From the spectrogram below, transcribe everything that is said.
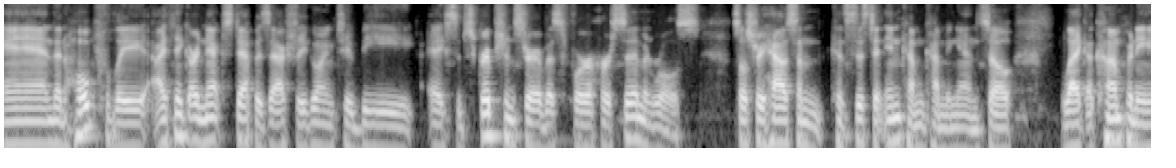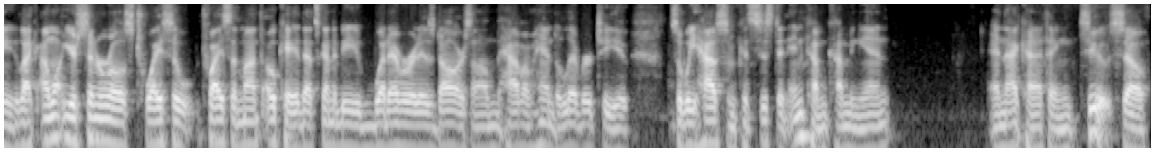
And then hopefully, I think our next step is actually going to be a subscription service for her cinnamon rolls. So she has some consistent income coming in. So like a company like i want your cinnamon rolls twice a twice a month okay that's going to be whatever it is dollars and i'll have them hand delivered to you so we have some consistent income coming in and that kind of thing too so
